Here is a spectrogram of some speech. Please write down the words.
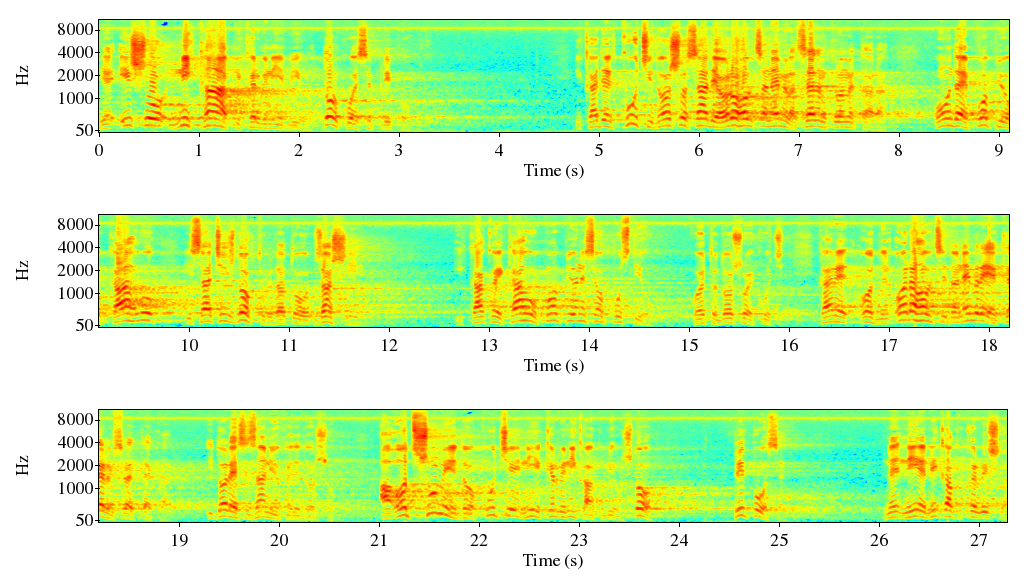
je išao, ni kapi krvi nije bilo. Toliko je se pripao. I kad je kući došao, sad je Orohovca nemila, 7 km. Onda je popio kahvu i sad će iš doktoru da to zašije. I kako je kahvu popio, on je se opustio. Ko je to došao je kući. Kare, od Orahovce do Nemire je krv sve tekla. I dole je se zanio kad je došao. A od šume do kuće nije krvi nikako bilo. Što? Pripuo se. Ne, nije nikako krv išla.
